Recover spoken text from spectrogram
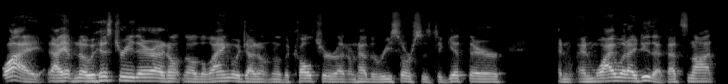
why? I have no history there. I don't know the language. I don't know the culture. I don't have the resources to get there. And and why would I do that? That's not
